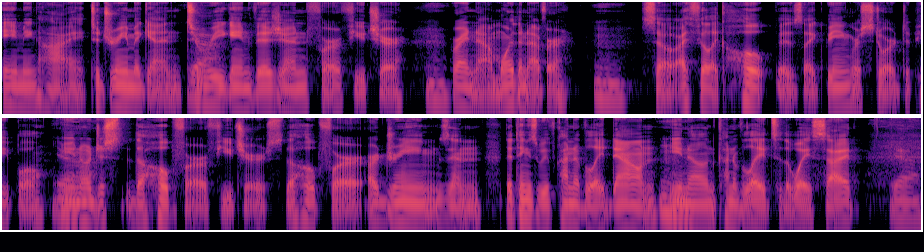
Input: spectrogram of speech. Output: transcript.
aiming high to dream again to Yeah. regain vision for a future Mhm. right now more than ever Mhm. so I feel like hope is like being restored to people. You know, just the hope for our futures, the hope for our dreams and the things we've kind of laid down, you Mhm. know, and kind of laid to the wayside Yeah.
